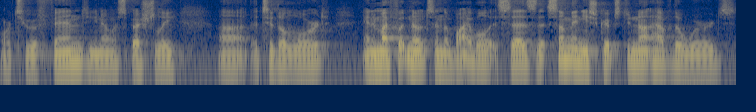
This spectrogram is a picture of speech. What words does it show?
or to offend, you know, especially uh, to the Lord. And in my footnotes in the Bible, it says that some manuscripts do not have the words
